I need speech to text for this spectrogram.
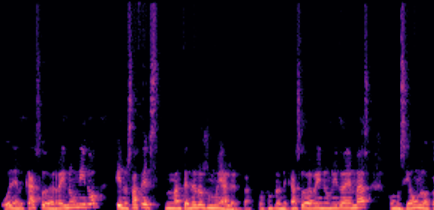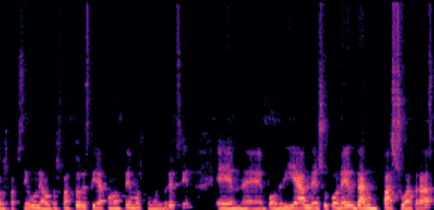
o en el caso del Reino Unido que nos hace mantenernos muy alerta. Por ejemplo, en el caso del Reino Unido, además, como si une otros, se une a otros factores que ya conocemos, como el Brexit, em, eh, podrían eh, suponer dar un paso atrás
